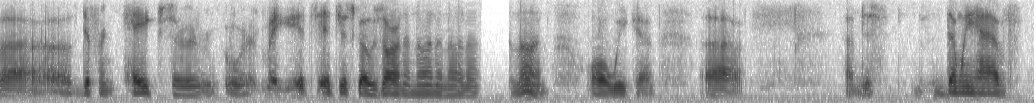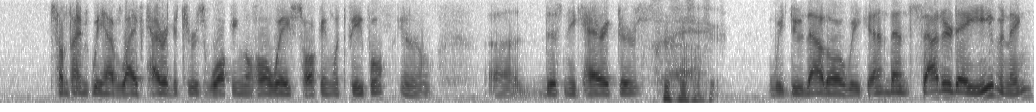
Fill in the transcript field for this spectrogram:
uh, different cakes or or it it just goes on and on and on and on all weekend. Uh, I'm just then we have sometimes we have live caricatures walking the hallways talking with people. You know, uh, Disney characters. Uh, we do that all weekend. Then Saturday evening,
